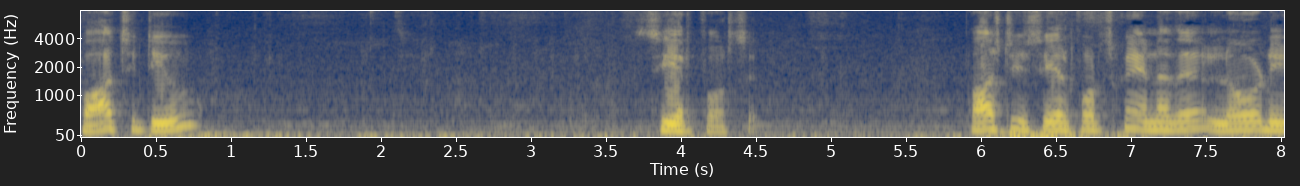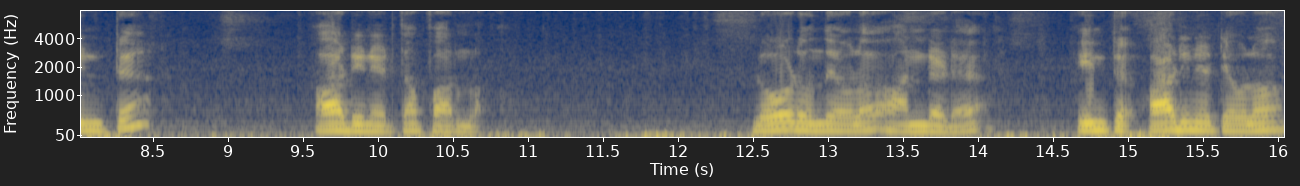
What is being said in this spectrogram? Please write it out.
Positive shear force positive shear ஃபோர்ஸுக்கும் என்னது? லோடு இன்ட்டு ஆர்டினேட் தான் ஃபார்முலா லோடு வந்து எவ்வளோ ஹண்ட்ரடு இன்ட்டு ஆர்டினேட் எவ்வளோ?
